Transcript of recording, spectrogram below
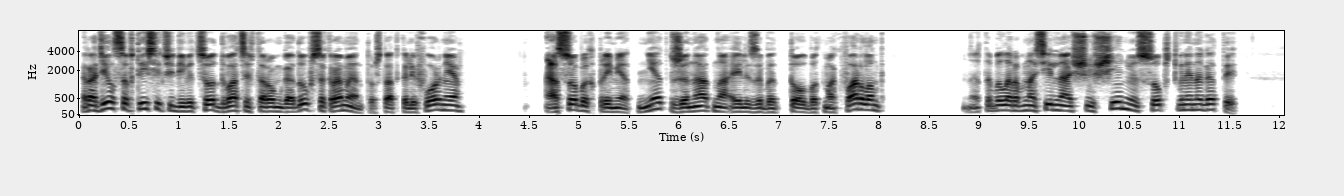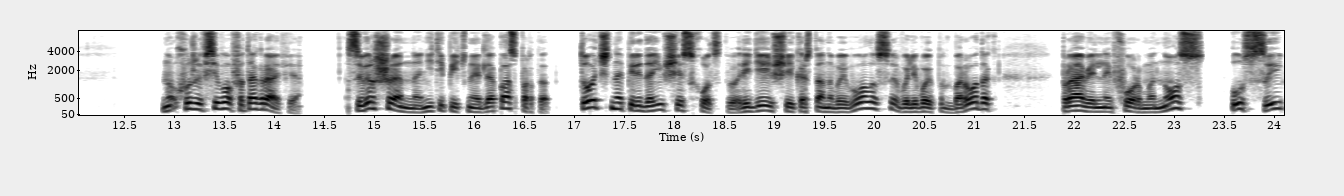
родился в 1922 году в Сакраменто, штат Калифорния. Особых примет нет, женат на Элизабет Толбот Макфарланд. Это было равносильно ощущению собственной ноготы. Но хуже всего фотография, совершенно нетипичная для паспорта, точно передающая сходство, редеющие каштановые волосы, волевой подбородок, правильной формы нос, усы,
